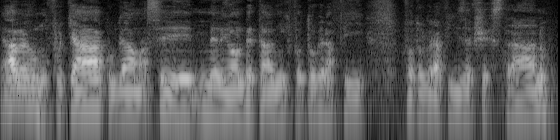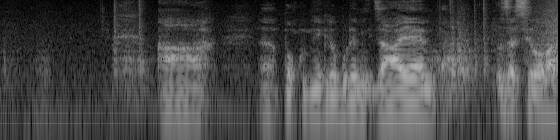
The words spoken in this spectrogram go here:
Já vezmu foťák, udělám asi milion detailních fotografií, fotografií ze všech stran a e, pokud někdo bude mít zájem, tak zesilovač,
